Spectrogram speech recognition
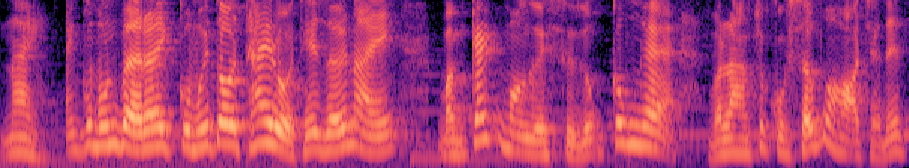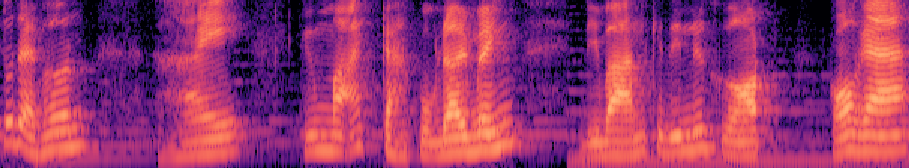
này, anh có muốn về đây cùng với tôi thay đổi thế giới này bằng cách mọi người sử dụng công nghệ và làm cho cuộc sống của họ trở nên tốt đẹp hơn? Hay cứ mãi cả cuộc đời mình đi bán cái tí nước ngọt, có ga,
